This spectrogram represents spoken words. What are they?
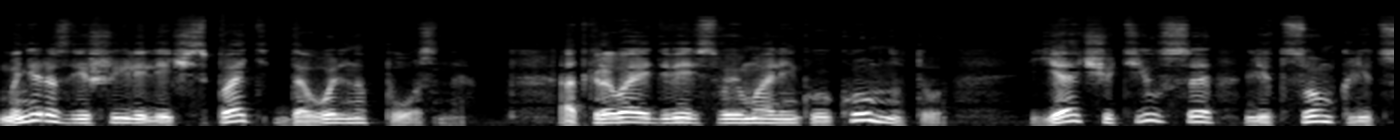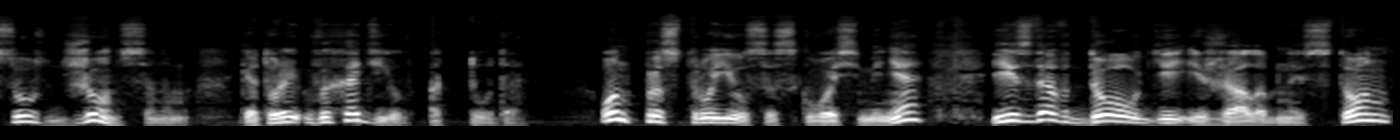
мне разрешили лечь спать довольно поздно. Открывая дверь в свою маленькую комнату, я очутился лицом к лицу с Джонсоном, который выходил оттуда. Он проструился сквозь меня и, издав долгий и жалобный стон,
